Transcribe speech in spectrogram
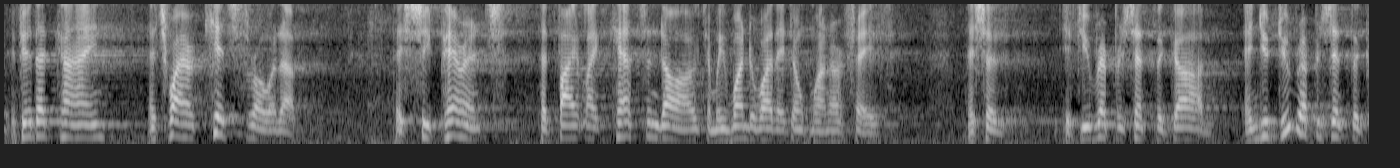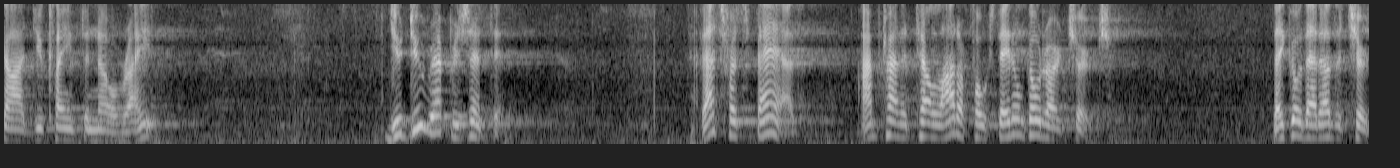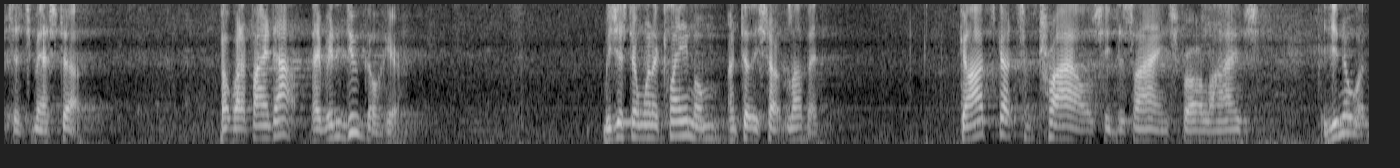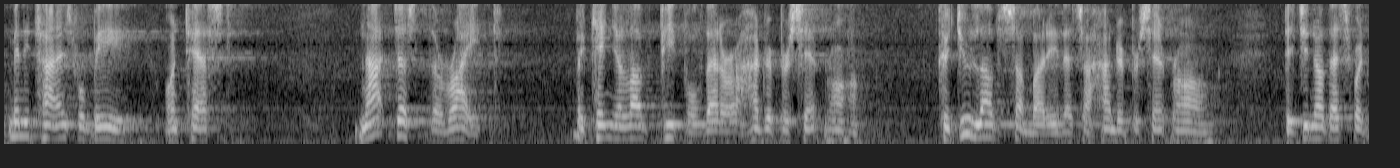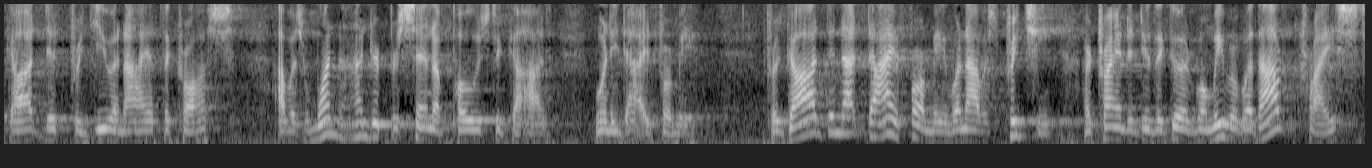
If you're that kind, that's why our kids throw it up. They see parents that fight like cats and dogs, and we wonder why they don't want our faith. They said, if you represent the God, and you do represent the God you claim to know, right? You do represent Him. That's what's bad. I'm trying to tell a lot of folks they don't go to our church. They go to that other church that's messed up. But when I find out, they really do go here. We just don't want to claim them until they start loving. God's got some trials He designs for our lives. You know what many times will be on test? Not just the right, but can you love people that are 100% wrong? Could you love somebody that's 100% wrong? Did you know that's what God did for you and I at the cross? I was 100% opposed to God when He died for me. For God did not die for me when I was preaching or trying to do the good. When we were without Christ,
